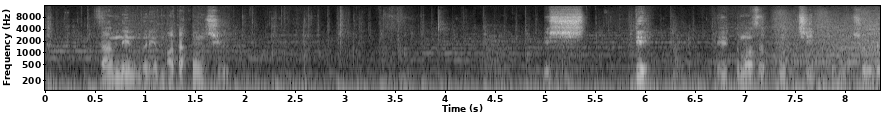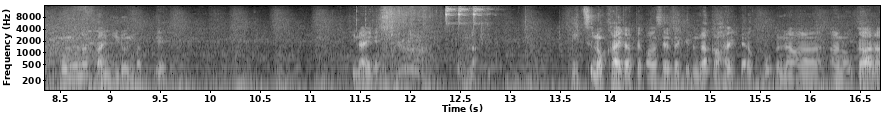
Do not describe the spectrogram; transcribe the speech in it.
た。残念無念また今週。よし。でえっ、とまずはこっち行ってみましょう。でこの中にいるんだっけ？いないね。そうな。いつの回だったか忘れたけど中入ったらこなあのガーナ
